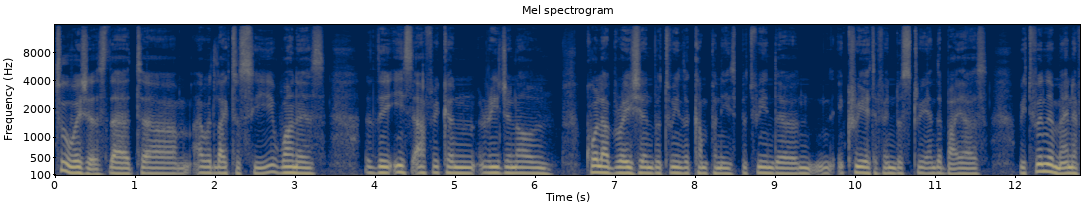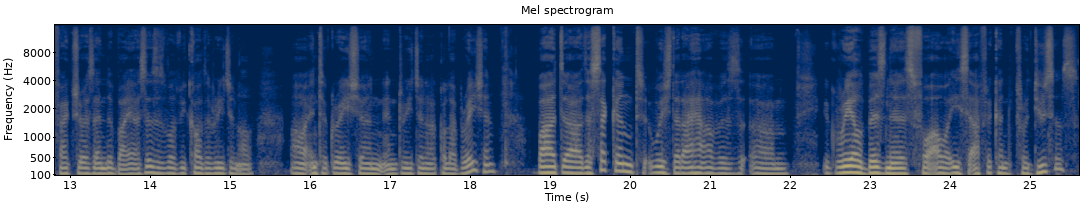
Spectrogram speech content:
two wishes that um, I would like to see. One is the East African regional collaboration between the companies, between the mm, creative industry and the buyers, between the manufacturers and the buyers. This is what we call the regional uh, integration and regional collaboration. But uh, the second wish that I have is um, real business for our East African producers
